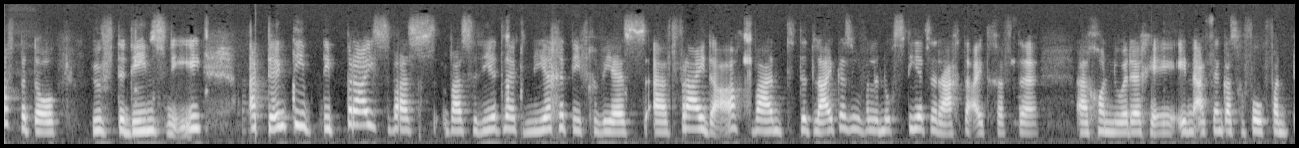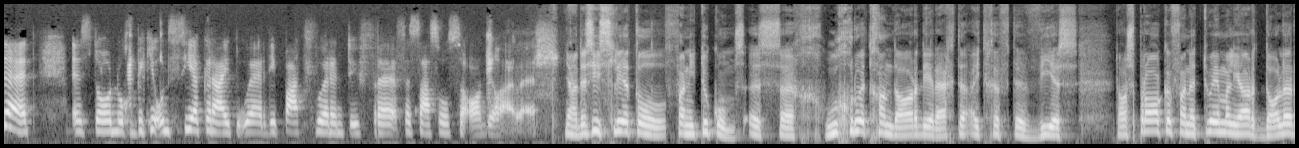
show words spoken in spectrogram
afbetaal hoef te diens nie. Ek dink die die prys was was redelik negatief geweest uh Vrydag want dit lyk asof hulle nog steeds regte uitgifte uh, gaan nodig hê en ek dink as gevolg van dit is daar nog 'n bietjie onsekerheid oor die pad vorentoe vir vir Sasol se aandeelhouers. Ja, dis die sleutel van die toekoms is uh, hoe groot gaan daardie regte uitgifte wees? Daar's sprake van 'n 2 miljard dollar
